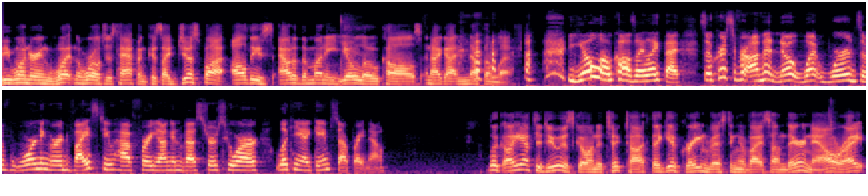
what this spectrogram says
be wondering what in the world just happened because I just bought all these out of the money YOLO calls and I got nothing left. YOLO calls, I like that. So, Christopher, on that note, what words of warning or advice do you have for young investors who are looking at GameStop right now? Look, all you have to do is go onto TikTok. They give great investing advice on there now, right?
